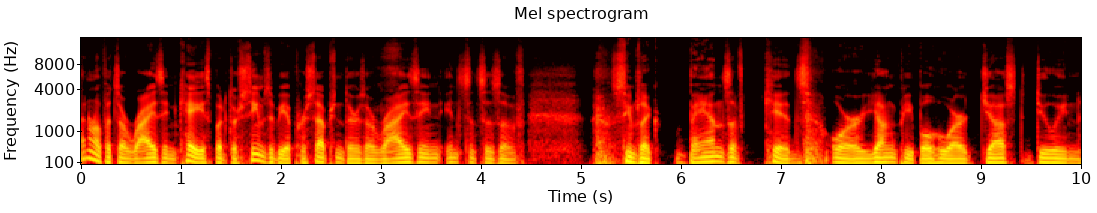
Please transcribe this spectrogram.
I don't know if it's a rising case, but there seems to be a perception there's a rising instances of seems like bands of kids or young people who are just doing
